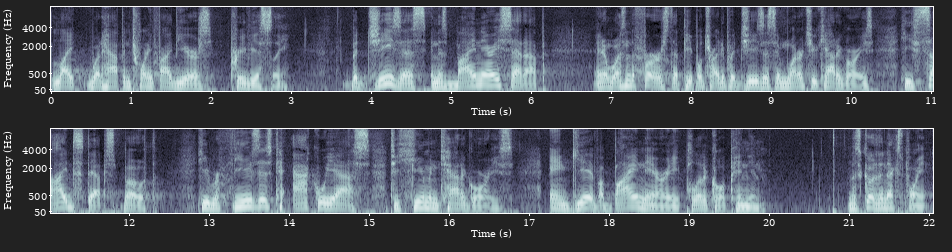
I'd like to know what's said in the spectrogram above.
like what happened 25 years previously. But Jesus, in this binary setup, and it wasn't the first that people tried to put Jesus in one or two categories. He sidesteps both. He refuses to acquiesce to human categories and give a binary political opinion. Let's go to the next point.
